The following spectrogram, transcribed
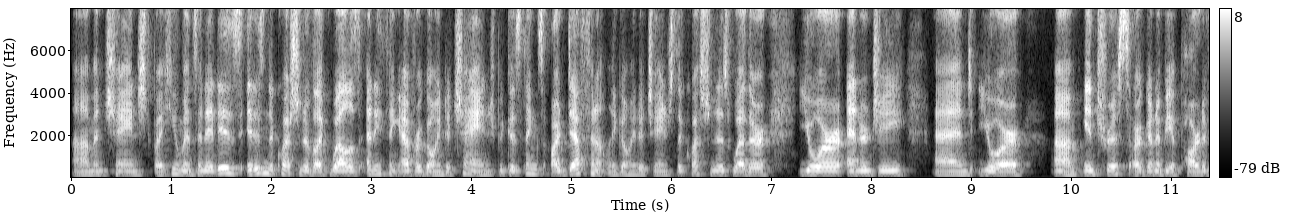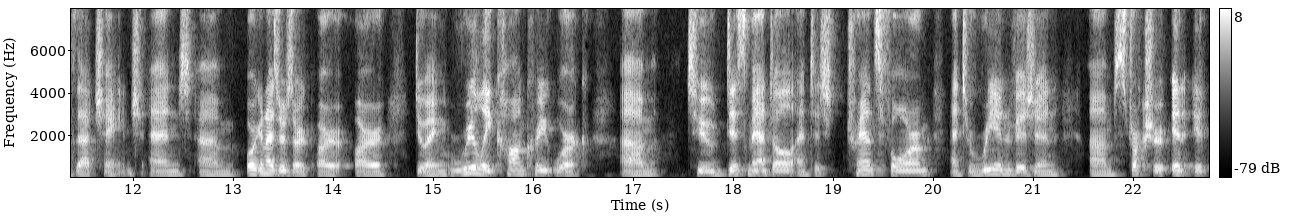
um, and changed by humans. And it is it isn't a question of like, well, is anything ever going to change? Because things are definitely going to change. The question is whether your energy and your um, interests are going to be a part of that change. And um, organizers are, are, are doing really concrete work um, to dismantle and to transform and to re-envision um, structure in, in,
